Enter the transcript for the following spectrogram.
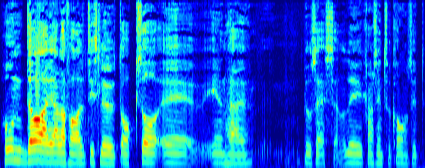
Hon dör i alla fall till slut också eh, i den här processen och det är kanske inte så konstigt.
